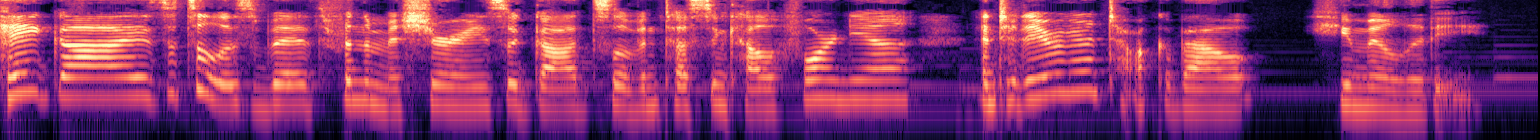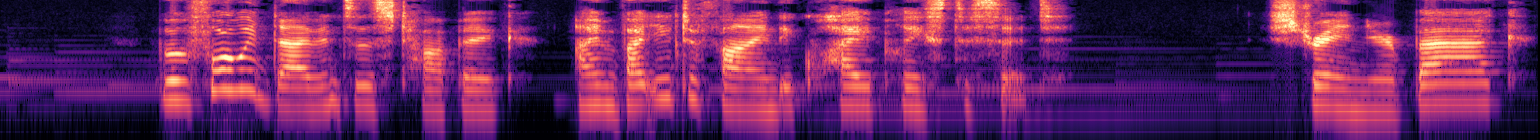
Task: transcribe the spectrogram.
Hey guys, it's Elizabeth from the Missionaries of God's Love in Tustin, California, and today we're going to talk about humility. But before we dive into this topic, I invite you to find a quiet place to sit. Strain your back,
